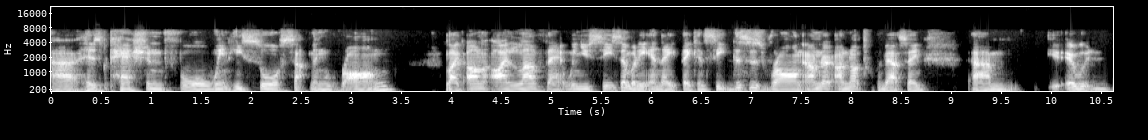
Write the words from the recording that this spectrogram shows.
uh, his passion for when he saw something wrong. Like I love that when you see somebody and they, they can see this is wrong. I'm not I'm not talking about saying um, it, it would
